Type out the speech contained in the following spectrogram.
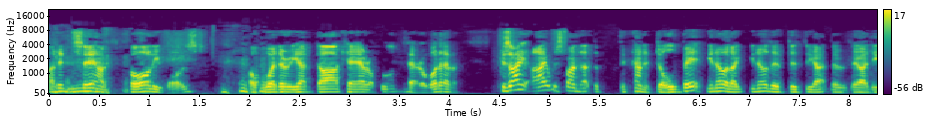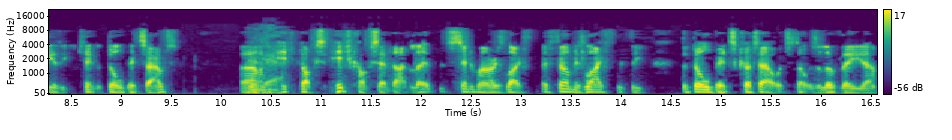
I didn't say how tall he was, or whether he had dark hair or blonde hair or whatever." Because I, I always find that the, the kind of dull bit, you know, like you know the the, the, the idea that you take the dull bits out. Um, Yeah. Hitchcock Hitchcock said that cinema is life, the film is life with the the dull bits cut out, which I thought was a lovely um,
